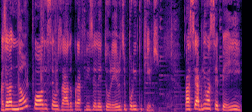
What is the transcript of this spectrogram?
mas ela não pode ser usada para fins eleitoreiros e politiqueiros. Para se abrir uma CPI,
